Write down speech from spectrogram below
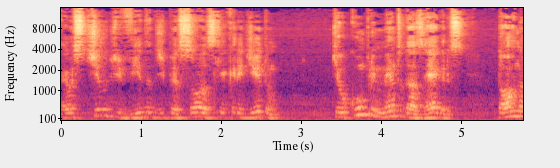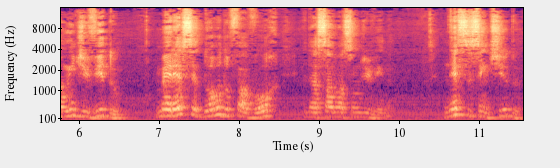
é o estilo de vida de pessoas que acreditam que o cumprimento das regras torna o indivíduo merecedor do favor e da salvação divina. Nesse sentido,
